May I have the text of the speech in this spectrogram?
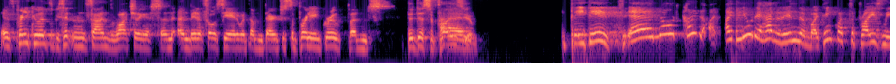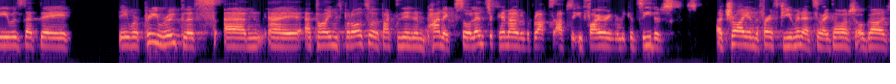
it was pretty cool to be sitting in the stands watching it and, and being associated with them. They're just a brilliant group. And did they surprise um, you? They did. Uh, no, kind of. I, I knew they had it in them. I think what surprised me was that they they were pretty ruthless um, uh, at times, but also the fact that they didn't panic. So Leinster came out of the blocks absolutely firing, and we conceded a try in the first few minutes. And I thought, oh God.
